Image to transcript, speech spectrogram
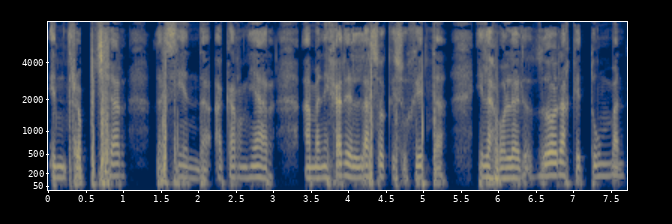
entropillar la hacienda, a carnear, a manejar el lazo que sujeta y las voladoras que tumban,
